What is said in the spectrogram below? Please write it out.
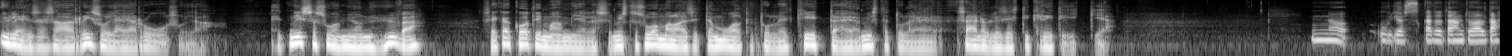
yleensä saa risuja ja ruusuja? Et missä Suomi on hyvä sekä kotimaan mielessä, mistä suomalaiset ja muualta tulleet kiittää ja mistä tulee säännöllisesti kritiikkiä? No jos katsotaan tuolta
